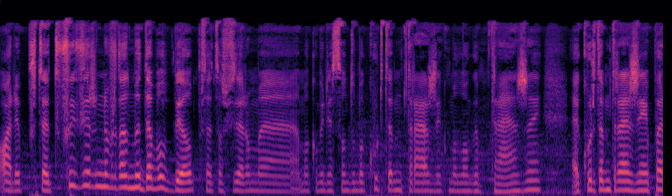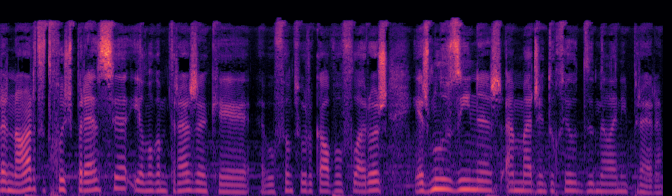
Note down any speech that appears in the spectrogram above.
Ora, portanto, fui ver na verdade uma double bill, portanto, eles fizeram uma, uma combinação de uma curta-metragem com uma longa-metragem. A curta-metragem é Para Norte, de Rui Esperança, e a longa-metragem, que é o filme sobre o qual vou falar hoje, é As Melusinas à Margem do Rio, de Melanie Pereira.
